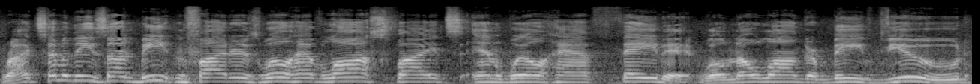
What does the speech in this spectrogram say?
Right? Some of these unbeaten fighters will have lost fights and will have faded, will no longer be viewed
